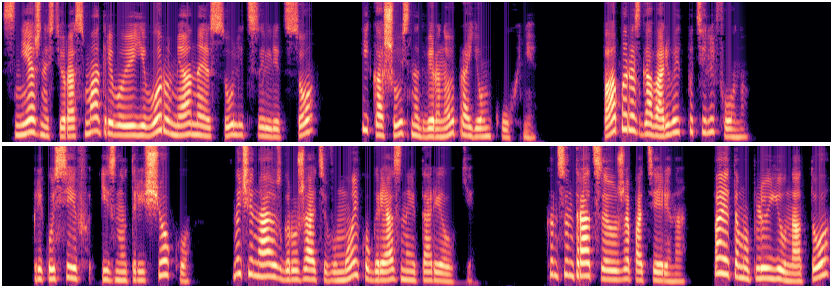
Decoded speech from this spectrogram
С нежностью рассматриваю его румяное с улицы лицо и кашусь на дверной проем кухни. Папа разговаривает по телефону. Прикусив изнутри щеку, начинаю сгружать в мойку грязные тарелки. Концентрация уже потеряна, поэтому плюю на то,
